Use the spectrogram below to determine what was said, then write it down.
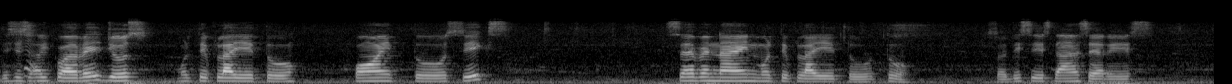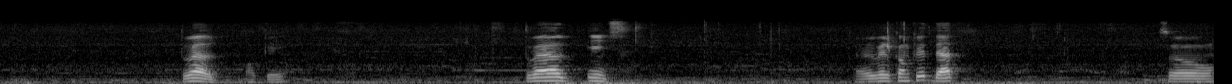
this is equal radius multiply it to 0.2679 multiply it to 2 so this is the answer is 12 okay 12 inch. We will compute that. So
